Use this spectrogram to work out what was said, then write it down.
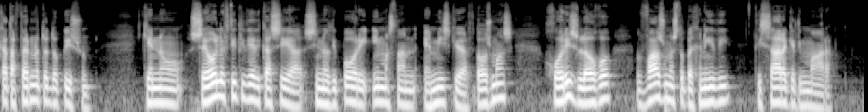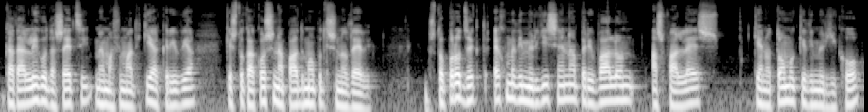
καταφέρουν να το εντοπίσουν. Και ενώ σε όλη αυτή τη διαδικασία συνοδοιπόροι ήμασταν εμείς και ο εαυτός μας, χωρίς λόγο βάζουμε στο παιχνίδι τη Σάρα και τη Μάρα, καταλήγοντας έτσι με μαθηματική ακρίβεια και στο κακό συναπάντημα που τη συνοδεύει. Στο project έχουμε δημιουργήσει ένα περιβάλλον ασφαλές, καινοτόμο και δημιουργικό,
